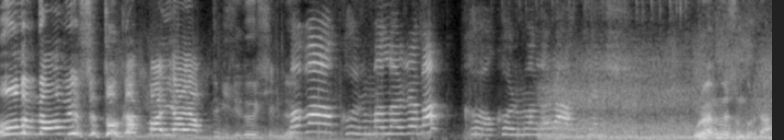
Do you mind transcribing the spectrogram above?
Oğlum ne yapıyorsun? Tokat manyağı yaptı bizi. Dur şimdi. Baba korumalara bak. Ko korumalara ateş. Vuramıyorsun burada.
